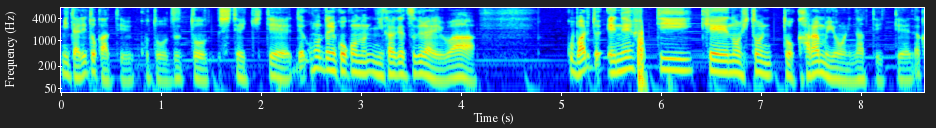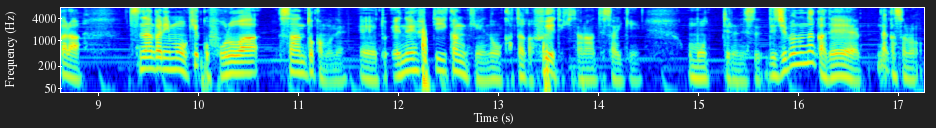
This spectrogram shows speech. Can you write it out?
見たりとかっていうことをずっとしてきてで本当にここの2ヶ月ぐらいはこう割と NFT 系の人と絡むようになっていってだからつながりも結構フォロワーさんとかもね、えーと、NFT 関係の方が増えてきたなって最近思ってるんです。で自分の中でなんかその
